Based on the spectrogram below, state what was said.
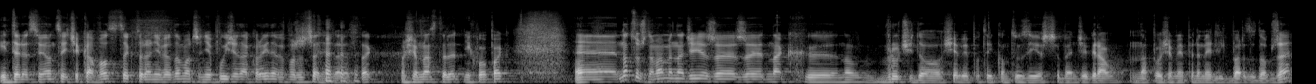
interesującej ciekawostce, która nie wiadomo, czy nie pójdzie na kolejne wypożyczenie zaraz, tak? 18-letni chłopak. E, no cóż, no mamy nadzieję, że, że jednak e, no, wróci do siebie po tej kontuzji, jeszcze będzie grał na poziomie Premier League bardzo dobrze.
